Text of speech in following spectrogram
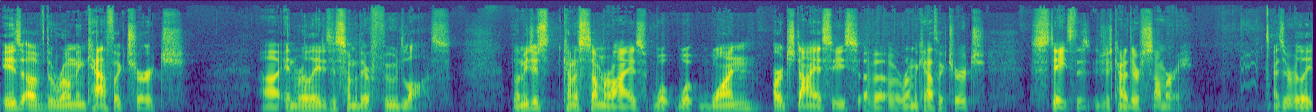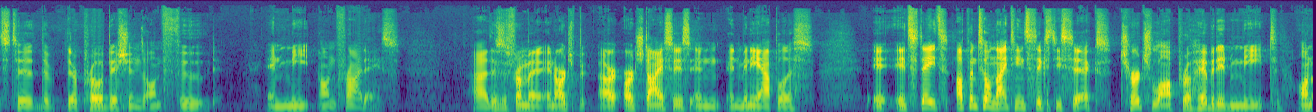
is of the Roman Catholic Church uh, and related to some of their food laws. Let me just kind of summarize what, what one archdiocese of a, of a Roman Catholic Church states, this just kind of their summary, as it relates to the, their prohibitions on food and meat on Fridays. Uh, this is from a, an arch, archdiocese in, in Minneapolis. It, it states up until 1966, church law prohibited meat on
